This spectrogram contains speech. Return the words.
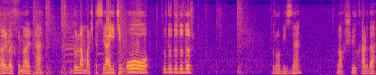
Öl bakayım öl. Heh. Dur lan başka silah geçeyim. Oo. Dur dur dur dur. Dur o bizden. Bak şu yukarıda.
